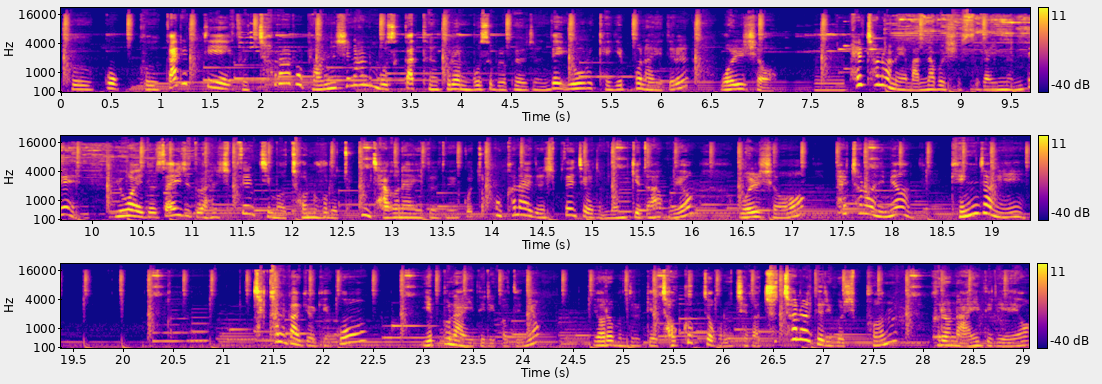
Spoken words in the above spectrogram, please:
그 꼭그 까리띠의 그 철화로 변신하는 모습 같은 그런 모습을 보여주는데 이렇게 예쁜 아이들 월셔 8,000원에 만나보실 수가 있는데 이 아이들 사이즈도 한 10cm 뭐 전후로 조금 작은 아이들도 있고 조금 큰 아이들은 10cm가 좀 넘기도 하고요 월셔 8,000원이면 굉장히 착한 가격이고 예쁜 아이들이거든요 여러분들께 적극적으로 제가 추천을 드리고 싶은 그런 아이들이에요.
